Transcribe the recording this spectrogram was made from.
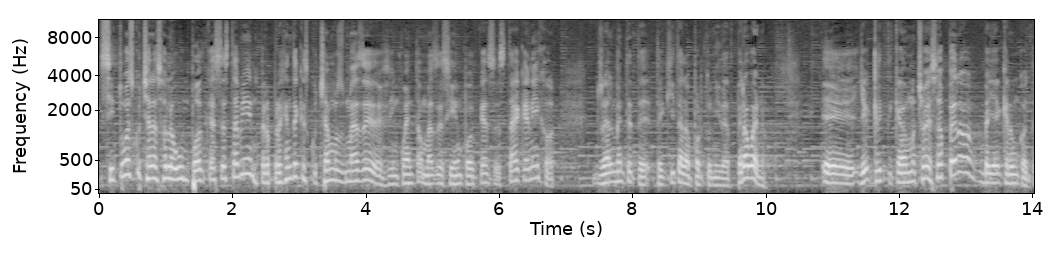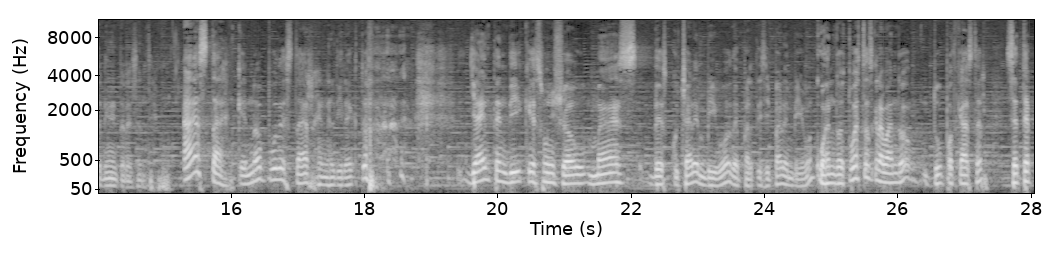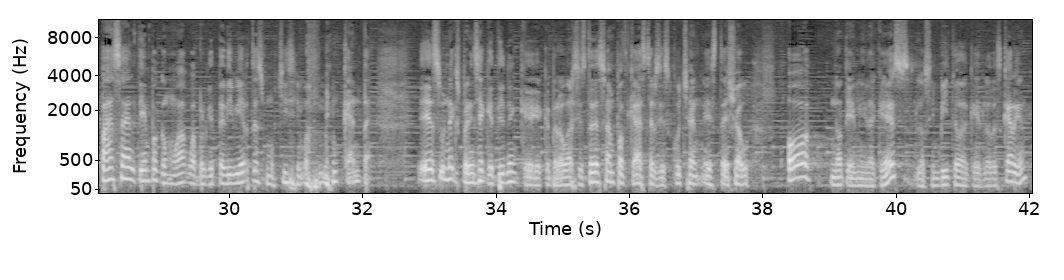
si tú escucharas solo un podcast está bien, pero para gente que escuchamos más de 50 o más de 100 podcasts está canijo. Realmente te, te quita la oportunidad. Pero bueno, eh, yo criticaba mucho eso, pero veía que era un contenido interesante. Hasta que no pude estar en el directo, ya entendí que es un show más de escuchar en vivo, de participar en vivo. Cuando tú estás grabando, tu podcaster, se te pasa el tiempo como agua porque te diviertes muchísimo. Me encanta. Es una experiencia que tienen que, que, probar. Si ustedes son podcasters y escuchan este show o no tienen ni idea qué es, los invito a que lo descarguen,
